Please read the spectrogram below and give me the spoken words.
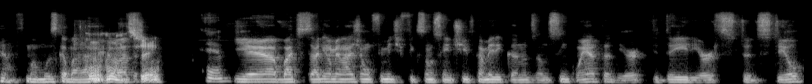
uma música maravilhosa. Sim é. que é batizado em homenagem a um filme de ficção científica americano dos anos 50, The, Earth, the Day the Earth Stood Still.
